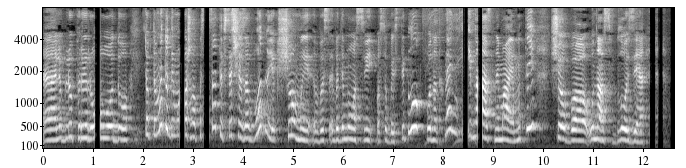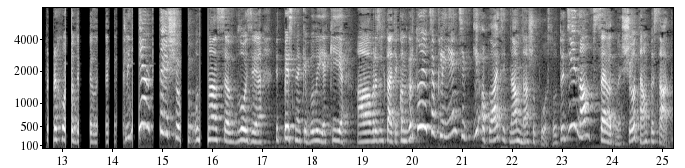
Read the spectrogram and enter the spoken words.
люблю природу. Тобто ми туди можемо писати все, що завгодно, якщо ми ведемо свій особистий блог по натхненню, і в нас немає мети, щоб е, у нас в блозі приходили клієнти, щоб у нас в блозі підписники були, які в результаті конвертуються в клієнтів і оплатять нам нашу послугу. Тоді нам все одно, що там писати.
